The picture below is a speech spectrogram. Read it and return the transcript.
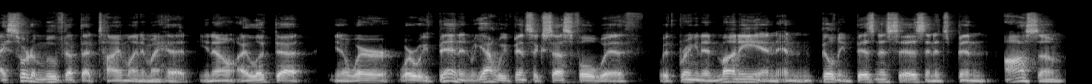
I sort of moved up that timeline in my head. You know, I looked at you know where where we've been, and yeah, we've been successful with with bringing in money and and building businesses, and it's been awesome.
